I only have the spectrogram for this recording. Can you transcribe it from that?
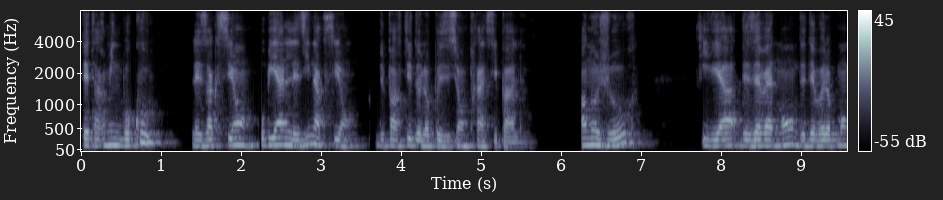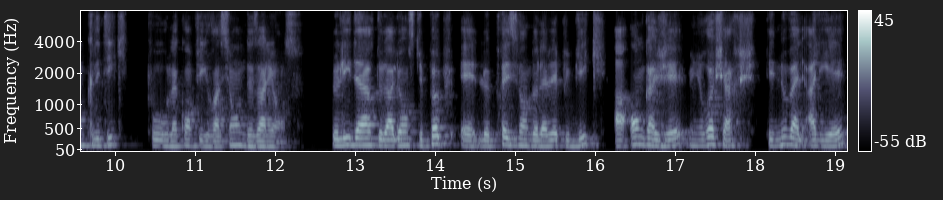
détermine beaucoup les actions ou bien les inactions du parti de l'opposition principale. En nos jours, il y a des événements de développement critiques pour la configuration des alliances. Le leader de l'Alliance du peuple et le président de la République a engagé une recherche des nouvelles alliés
